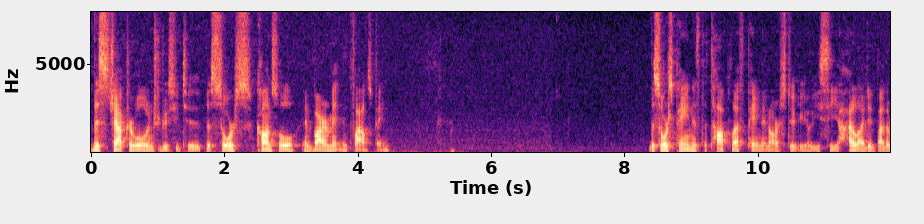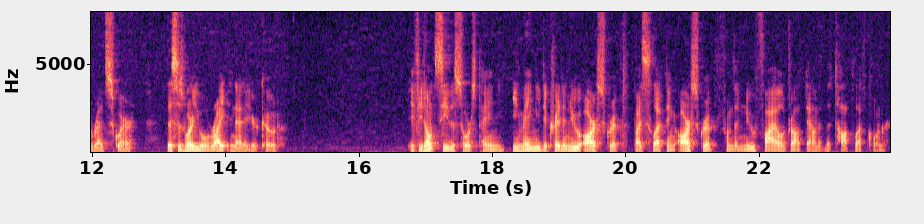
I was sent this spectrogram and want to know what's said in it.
This chapter will introduce you to the source, console, environment, and files pane. The source pane is the top left pane in RStudio you see highlighted by the red square. This is where you will write and edit your code. If you don't see the source pane, you may need to create a new R script by selecting R script from the new file dropdown in the top left corner.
